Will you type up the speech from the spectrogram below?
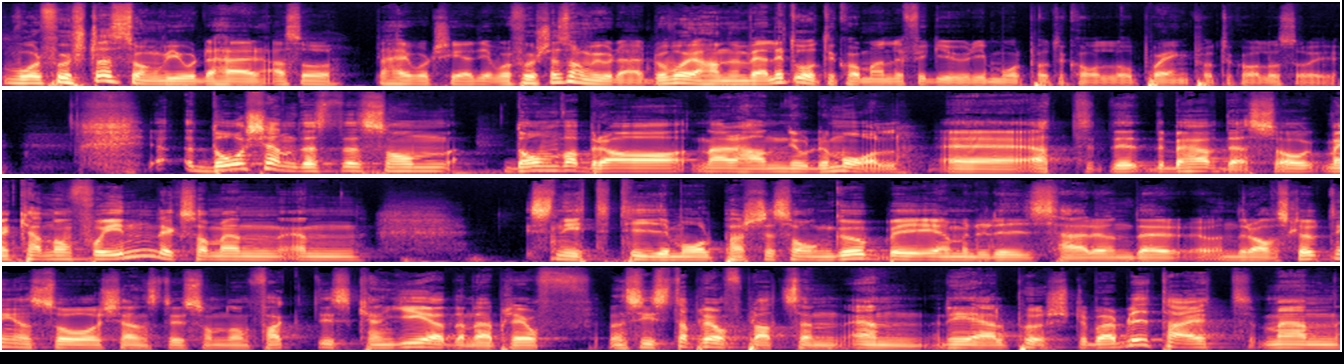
vår första säsong vi gjorde här, alltså det här är vårt tredje, vår första säsong vi gjorde här, då var ju han en väldigt återkommande figur i målprotokoll och poängprotokoll och så ju. Då kändes det som de var bra när han gjorde mål, eh, att det, det behövdes. Och, men kan de få in liksom en, en snitt 10 mål per säsonggubbe i Emil Ries här under, under avslutningen så känns det som de faktiskt kan ge den där playoff, den sista playoffplatsen en rejäl push. Det börjar bli tajt men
